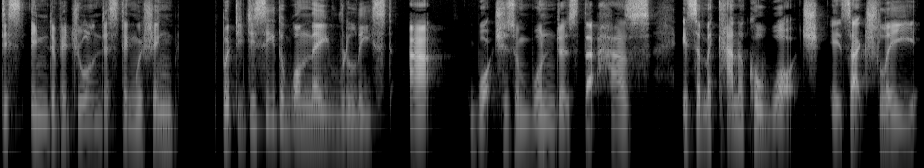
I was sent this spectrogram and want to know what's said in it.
dis- individual and distinguishing. But did you see the one they released at Watches and Wonders that has it's a mechanical watch. It's actually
